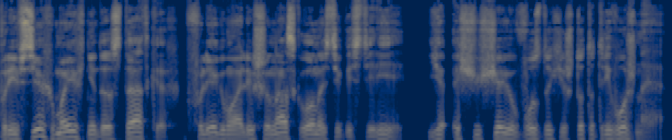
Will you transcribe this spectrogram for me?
При всех моих недостатках флегма лишена склонности к истерии, я ощущаю в воздухе что-то тревожное.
